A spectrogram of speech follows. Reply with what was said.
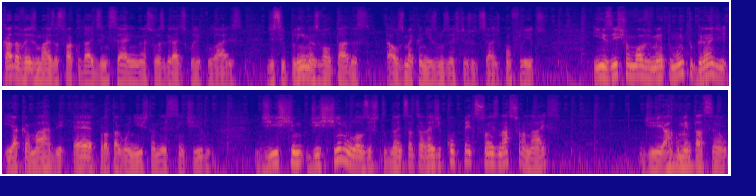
cada vez mais as faculdades inserem nas suas grades curriculares disciplinas voltadas aos mecanismos extrajudiciais de conflitos. E existe um movimento muito grande, e a Camarb é protagonista nesse sentido, de, de estímulo aos estudantes através de competições nacionais de argumentação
